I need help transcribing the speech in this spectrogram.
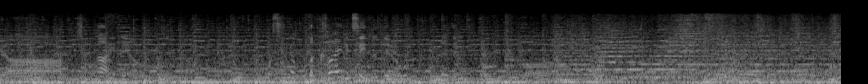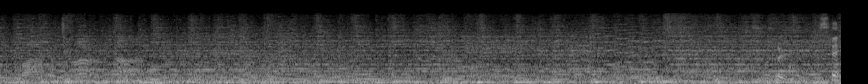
이야 장난 아니네요 어, 생각보다. 클라이맥스 있는데요? 레드 와 멋지다 둘, 셋.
